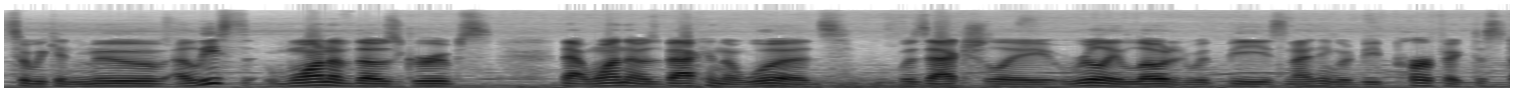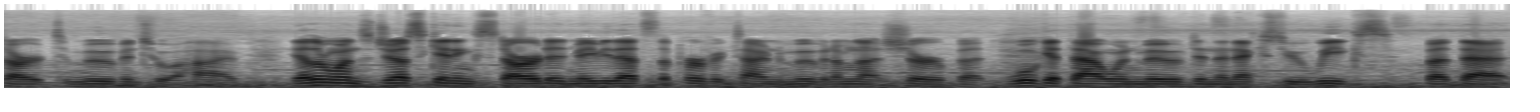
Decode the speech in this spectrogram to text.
so we can move at least one of those groups. That one that was back in the woods was actually really loaded with bees and I think would be perfect to start to move into a hive. The other one's just getting started. Maybe that's the perfect time to move it. I'm not sure, but we'll get that one moved in the next few weeks. But that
